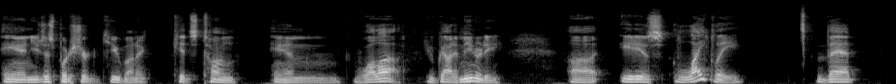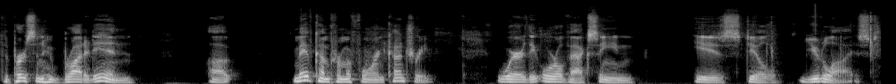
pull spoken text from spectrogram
and you just put a sugar cube on a kid's tongue, and voila, you've got immunity. Uh, it is likely that the person who brought it in uh, may have come from a foreign country where the oral vaccine is still utilized.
